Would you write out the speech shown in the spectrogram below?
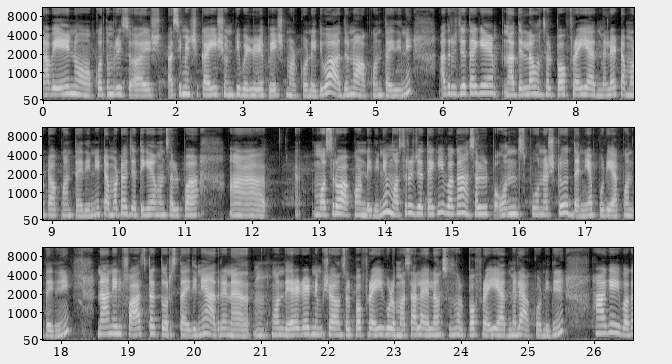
ನಾವೇನು ಕೊತ್ತಂಬರಿ ಹಸಿಮೆಣ್ಸಿಕಾಯಿ ಶುಂಠಿ, ಬೆಳ್ಳುಳ್ಳಿ ಪೇಸ್ಟ್ ಮಾಡ್ಕೊಂಡಿದ್ದೀವೋ ಅದನ್ನು ಹಾಕ್ಕೊತಾ ಇದ್ದೀನಿ ಅದ್ರ ಜೊತೆಗೆ ಅದೆಲ್ಲ ಒಂದು ಸ್ವಲ್ಪ ಫ್ರೈ ಆದಮೇಲೆ ಟೊಮೊಟೊ ಹಾಕ್ಕೊತಾ ಇದ್ದೀನಿ ಟೊಮೊಟೊ ಜೊತೆಗೆ ಒಂದು ಸ್ವಲ್ಪ ಮೊಸರು ಹಾಕ್ಕೊಂಡಿದ್ದೀನಿ ಮೊಸರು ಜೊತೆಗೆ ಇವಾಗ ಸ್ವಲ್ಪ ಒಂದು ಸ್ಪೂನಷ್ಟು ಧನಿಯಾ ಪುಡಿ ಹಾಕ್ಕೊತಾ ಇದ್ದೀನಿ. ನಾನಿಲ್ಲಿ ಫಾಸ್ಟಾಗಿ ತೋರಿಸ್ತಾ ಇದ್ದೀನಿ. ಆದರೆ ನಾ ಒಂದು ಎರಡೆರಡು ನಿಮಿಷ ಒಂದು ಸ್ವಲ್ಪ ಫ್ರೈಗಳು ಮಸಾಲ ಎಲ್ಲ ಸ್ವಲ್ಪ ಫ್ರೈ ಆದಮೇಲೆ ಹಾಕ್ಕೊಂಡಿದ್ದೀನಿ ಹಾಗೆ ಇವಾಗ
